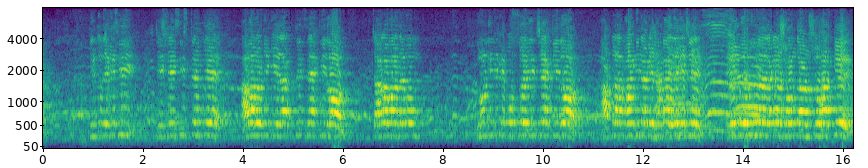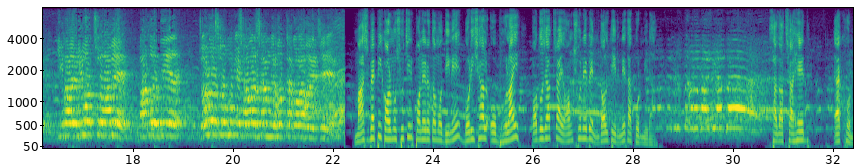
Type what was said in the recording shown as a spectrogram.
কিন্তু দেখেছি যে সেই সিস্টেমকে আবারও টিকিয়ে রাখতেছে একটি দল এবং দুর্নীতিকে প্রশ্রয় দিচ্ছে একটি দল। আপনারা কয়েকদিন আগে ঢাকায় দেখেছেন, এই বরগুনা এলাকার সন্তান সোহাগকে কীভাবে বিভৎস ভাবে পাথর দিয়ে জনসম্মুখে সবার সামনে হত্যা করা হয়েছে। মাসব্যাপী কর্মসূচির পনেরোতম দিনে বরিশাল ও ভোলায় পদযাত্রায় অংশ নেবেন দলটির নেতাকর্মীরা। সাদাত শাহেদ এখন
